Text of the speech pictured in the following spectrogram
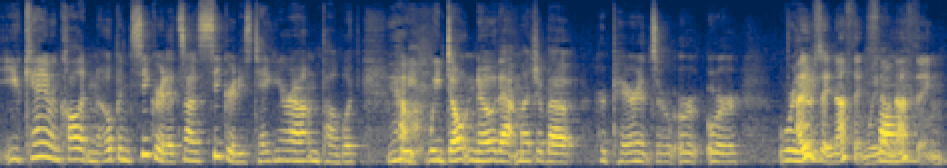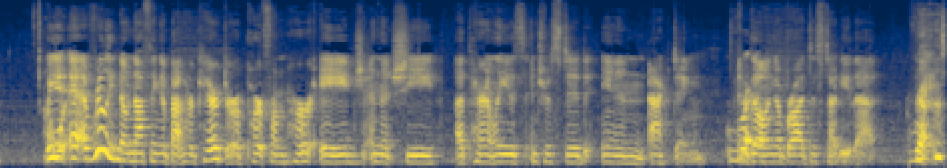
You can't even call it an open secret. It's not a secret. He's taking her out in public. Yeah. We, we don't know that much about her parents or or, or were I would say nothing. We know nothing. We I really know nothing about her character apart from her age and that she apparently is interested in acting and Right. going abroad to study that. Right.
